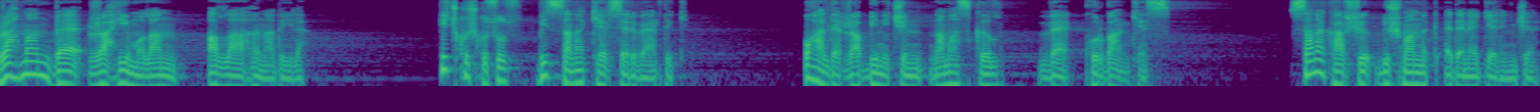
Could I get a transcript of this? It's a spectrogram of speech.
Rahman ve Rahim olan Allah'ın adıyla. Hiç kuşkusuz biz sana Kevser'i verdik. O halde Rabbin için namaz kıl ve kurban kes. Sana karşı düşmanlık edene gelince,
